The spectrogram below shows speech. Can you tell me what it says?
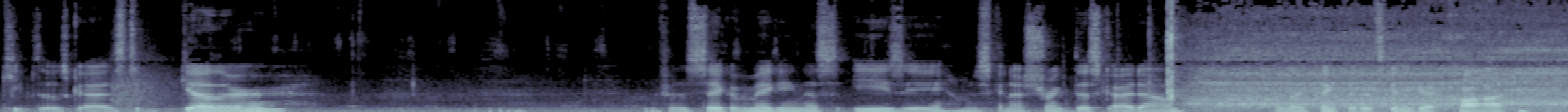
Keep those guys together. And for the sake of making this easy, I'm just gonna shrink this guy down because I think that it's gonna get caught.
